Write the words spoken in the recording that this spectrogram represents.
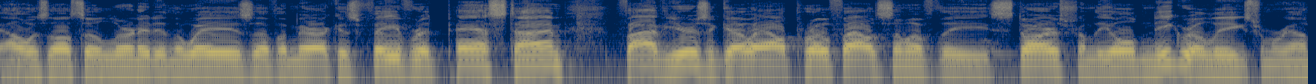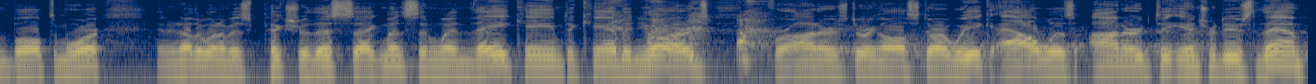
Al was also learned in the ways of America's favorite pastime. Five years ago, Al profiled some of the stars from the old Negro Leagues from around Baltimore in another one of his Picture This segments. And when they came to Camden Yards for honors during All-Star Week, Al was honored to introduce them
